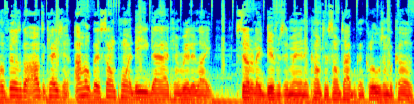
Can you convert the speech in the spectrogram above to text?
a physical altercation, I hope at some point these guys can really like settle their differences, man, and come to some type of conclusion because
